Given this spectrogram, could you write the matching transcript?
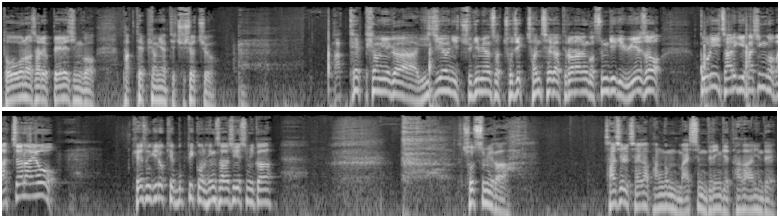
도너 자료 빼내신 거 박태평이한테 주셨죠? 박태평이가 이지연이 죽이면서 조직 전체가 드러나는 거 숨기기 위해서 꼬리 자르기 하신 거 맞잖아요. 계속 이렇게 묵비권 행사하시겠습니까? 좋습니다. 사실 제가 방금 말씀드린 게 다가 아닌데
